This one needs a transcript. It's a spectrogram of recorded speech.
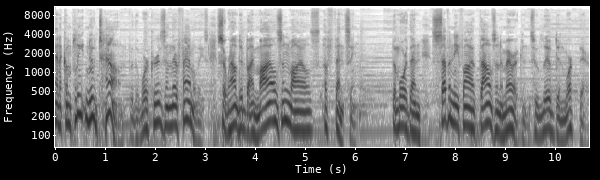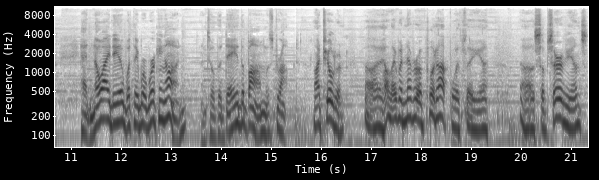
and a complete new town for the workers and their families, surrounded by miles and miles of fencing. The more than 75,000 Americans who lived and worked there had no idea what they were working on until the day the bomb was dropped. My children, uh, hell, they would never have put up with the uh, uh, subservience,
